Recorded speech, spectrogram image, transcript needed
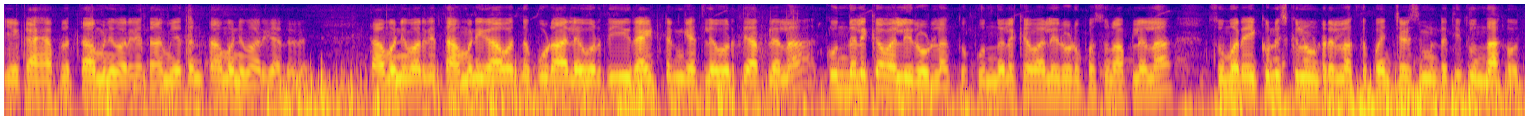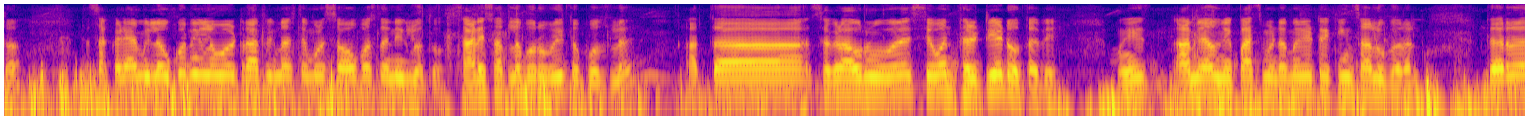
एक आहे आपलं तामणी मार्ग. तर आम्ही येताना तामणी मार्गे आलेलो आहे. तामणी मार्गे तामणी गावातनं पुढं आल्यावरती राईट टर्न घेतल्यावरती आपल्याला कुंदलिका वाली रोड लागतो. कुंदलिका वाली रोडपासून आपल्याला सुमारे एकोणीस किलोमीटर लागतं. पंचेचाळीस मिनटं तिथून दाखवतं. तर सकाळी आम्ही लवकर निघल्यामुळे ट्रॅफिक नसल्यामुळे सव्वापासला निघलो होतो. साडेसातला बरोबर इथं पोहोचलो आता सगळं आवरून वगैरे सेवन थर्टी एट होतं ते. म्हणजे आम्ही अजून एक पाच मिनटामध्ये म्हणजे ट्रेकिंग चालू कराल. तर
